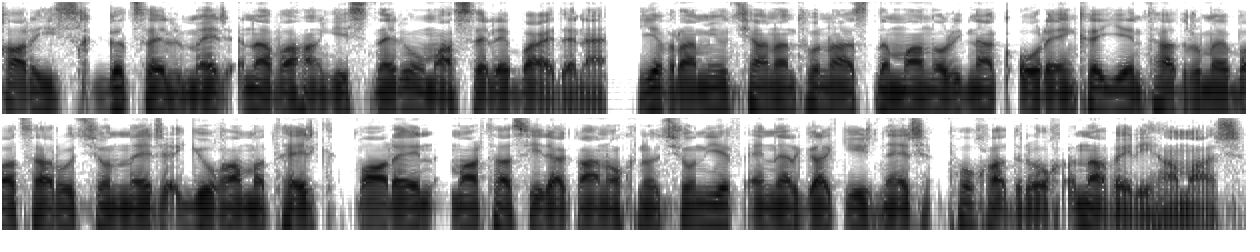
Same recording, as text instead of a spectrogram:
խարիսխ գցել մեր նավահանգիստներում, ասել է Բայդենը։ Եվրամիության ընդունած նման օրինակ օրենքը ենթադրում է բացառություններ գյուղամթերք, պարեն, մարդասիրական օգնություն եւ էներգակիրներ փոխադրող նավերի համար։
